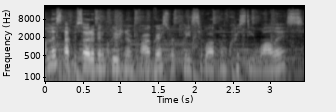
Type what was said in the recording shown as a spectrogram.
On this episode of Inclusion in Progress, we're pleased to welcome Kristy Wallace.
